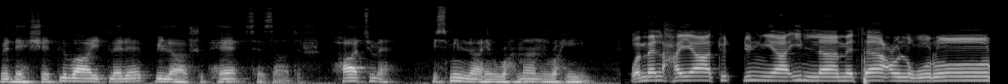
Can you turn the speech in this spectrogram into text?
ve dehşetli vaitlere bila şüphe sezadır. Hatime Bismillahirrahmanirrahim. وَمَا الْحَيَاةُ الدُّنْيَا إِلَّا مَتَاعُ الْغُرُورِ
